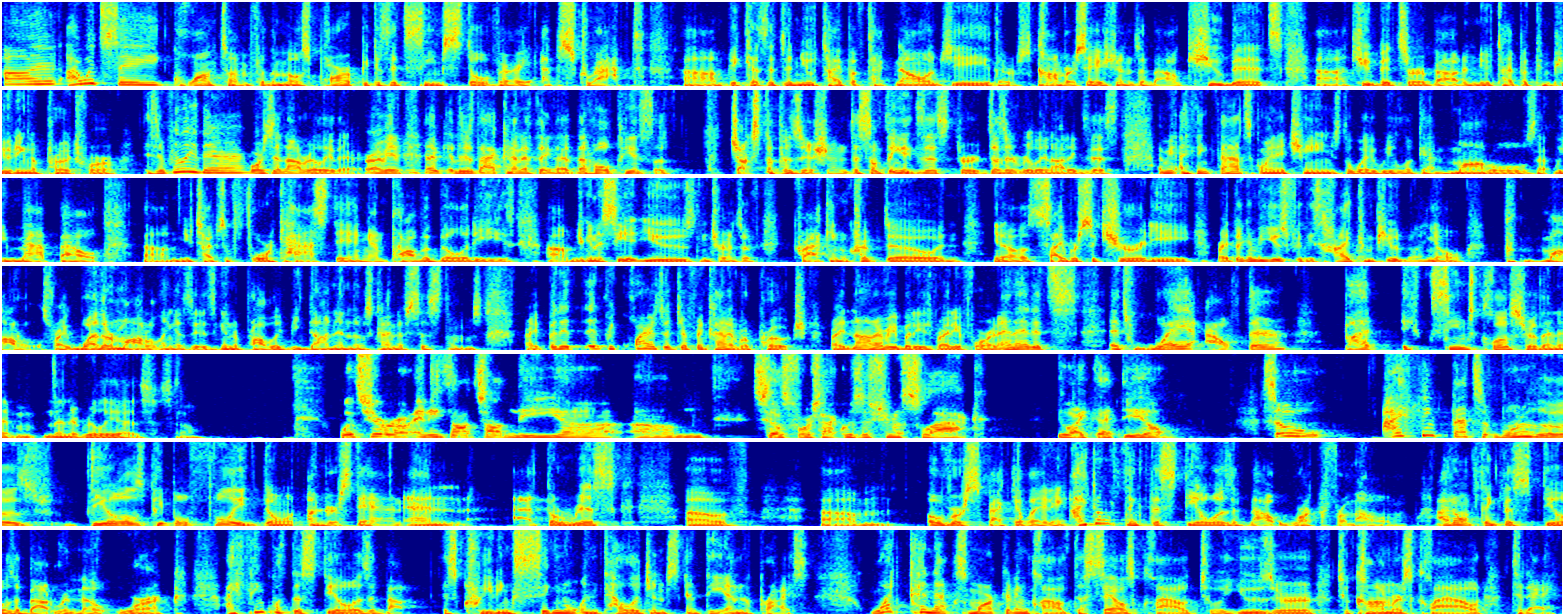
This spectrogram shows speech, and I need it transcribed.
I, I would say quantum for the most part because it seems still very abstract um, because it's a new type of technology. There's conversations about qubits. Uh, qubits are about a new type of computing approach where is it really there or is it not really there? I mean, there's that kind of thing, that, that whole piece of juxtaposition. Does something exist or does it really not exist? I mean, I think that's going to change the way we look at models, that we map out um, new types of forecasting and probabilities. Um, you're going to see it used in terms of cracking crypto and you know cybersecurity. Right? They're going to be used for these high compute you know models. Right? Weather modeling is, is going to probably be done in those kind of systems. Right? But it, it requires a different kind of approach. Right? Not everybody's ready for it, and it, it's it's way out there but it seems closer than it than it really is. So, what's your any thoughts on the uh, um, Salesforce acquisition of Slack? You like that deal? So I think that's one of those deals people fully don't understand, and at the risk of um, over speculating. I don't think this deal is about work from home. I don't think this deal is about remote work. I think what this deal is about is creating signal intelligence at the enterprise. What connects Marketing Cloud to Sales Cloud to a user to Commerce Cloud today?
